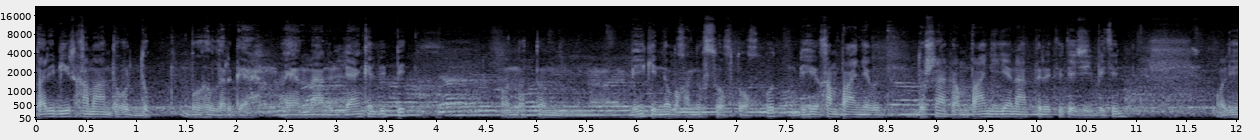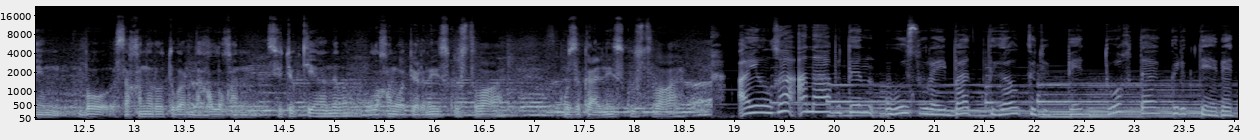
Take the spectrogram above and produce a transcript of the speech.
бары бир команда курдук бу жылдарга аяннан үллән келбиппит оннотон бейкин олохандык соохтуохпут бии компания душа компания диэн аттыры тетежибитин Олин бо сахан ротугар нахалохан сүтүк тияныбын, оперный искусствоға, музыкальный искусствоға. Айылға анабытын уыз урайбат тыгал күтүппет, туақта күліктәбет.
